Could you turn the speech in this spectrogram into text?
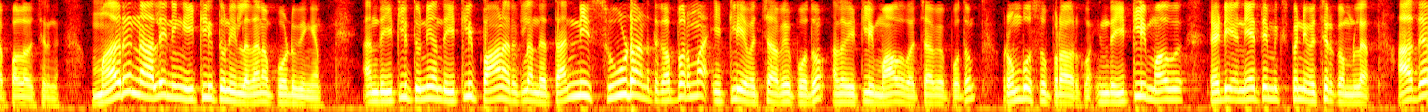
டப்பாவில் வச்சிருங்க. மறுநாளே நீங்கள் இட்லி துணியில் தானே போடுவீங்க. அந்த இட்லி துணி அந்த இட்லி பானை இருக்குல்ல அந்த தண்ணி சூடானதுக்கு அப்புறமா இட்லியை வச்சாவே போதும். அதாவது இட்லி மாவு வச்சாவே போதும். ரொம்ப சூப்பராக இருக்கும். இந்த இட்லி மாவு ரெடி நேற்றே மிக்ஸ் பண்ணி வச்சிருக்கோம்ல அதை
